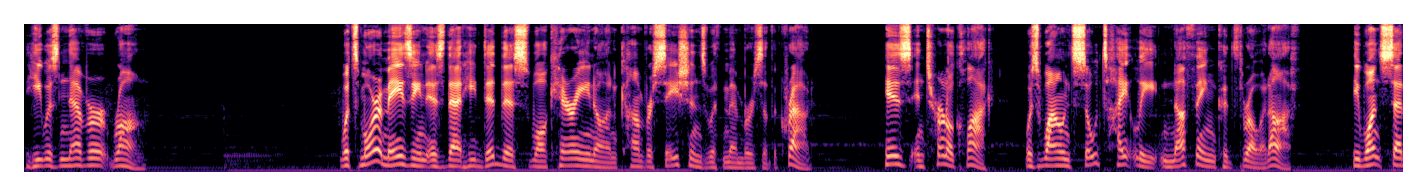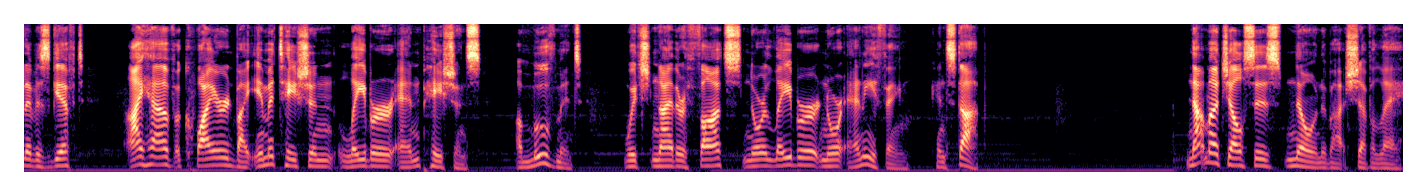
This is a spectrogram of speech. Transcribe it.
He was never wrong. What's more amazing is that he did this while carrying on conversations with members of the crowd. His internal clock was wound so tightly nothing could throw it off. He once said of his gift, I have acquired by imitation, labor, and patience a movement which neither thoughts nor labor nor anything can stop. Not much else is known about Chevalier.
